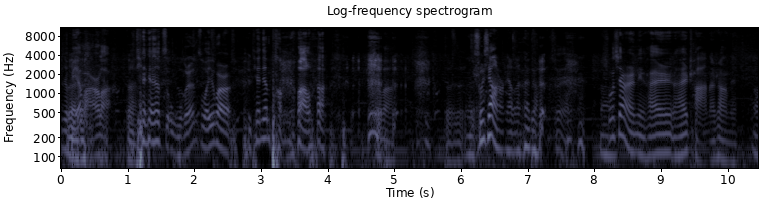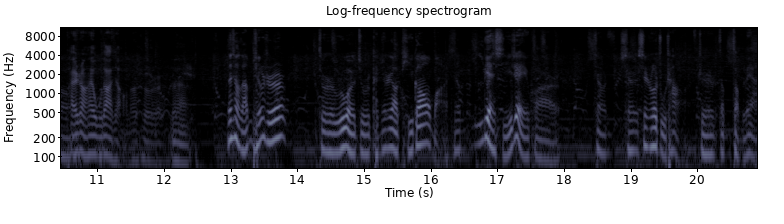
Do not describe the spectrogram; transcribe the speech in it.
那就别玩了，对天天就坐五个人坐一块儿，天天捧着完了。是吧？对对嗯说相声去了，那就对，嗯说相声你还还插呢上去，嗯台上还无大小呢，是不是？对，那像咱们平时就是如果就是肯定是要提高嘛，像练习这一块儿，像先先说主唱，这是怎么怎么练？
